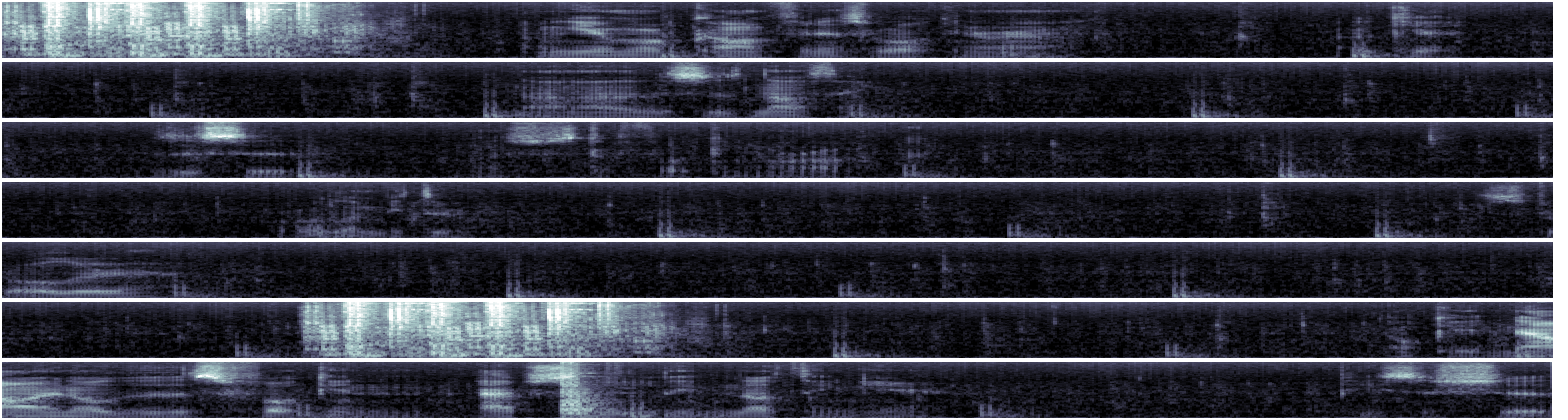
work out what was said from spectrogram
Alright. I'm getting more confidence walking around. Okay. No, no, this is nothing. Is this it? That's just a fucking rock. Let me through. Stroller. Okay, now I know that there's fucking absolutely nothing here. Piece of shit.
